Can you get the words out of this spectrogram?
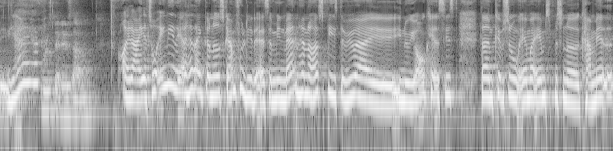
ja, ja. fuldstændig det samme. Og nej, jeg tror egentlig at jeg heller ikke, der er noget skamfuldt i det. Altså min mand, han har også spist, da vi var i New York her sidst, der havde han købt sådan nogle M&M's med sådan noget karamel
